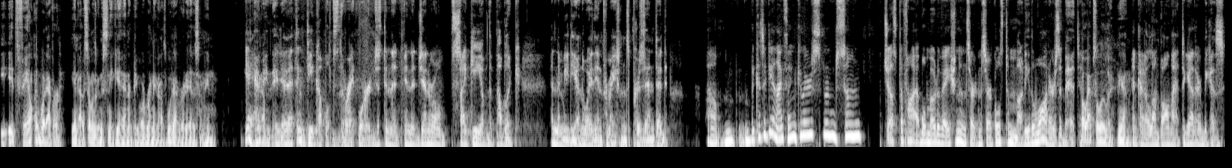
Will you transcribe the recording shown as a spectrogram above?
it's fail, whatever. You know, someone's going to sneak in, or people are running across, whatever it is. I mean, Yeah. I mean, I think decoupled is the right word, just in the in the general psyche of the public and the media and the way the information is presented. Um, because again, I think there's some justifiable motivation in certain circles to muddy the waters a bit oh, absolutely, yeah, and kind of lump all that together because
